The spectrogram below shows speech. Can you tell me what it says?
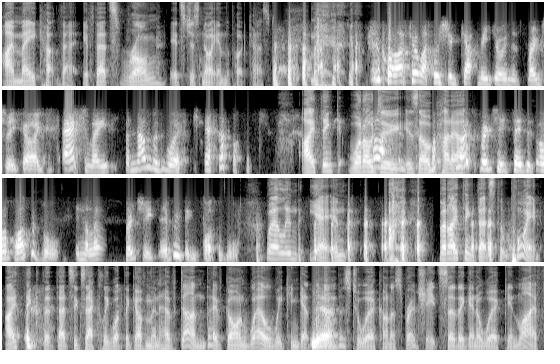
I may cut that. If that's wrong, it's just not in the podcast. well, I feel like we should cut me during the spreadsheet going, actually, the numbers work out. I think what I'll do is I'll my, cut My out. spreadsheet says it's all possible. In the last spreadsheet, everything's possible. Well, in yeah, in, but I think that's the point. I think that that's exactly what the government have done. They've gone, well, we can get the Yeah. numbers to work on a spreadsheet, so they're going to work in life.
